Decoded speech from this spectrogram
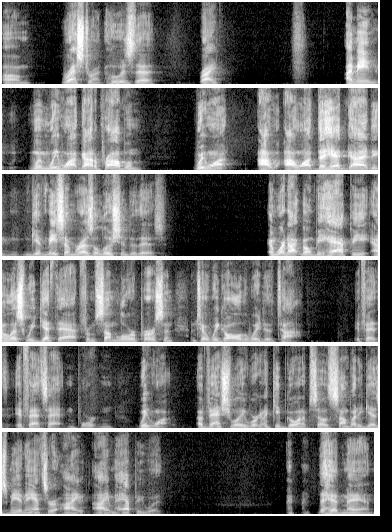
um, restaurant? Who is the, right? I mean, when we want, got a problem, we want, I, I want the head guy to give me some resolution to this. And we're not going to be happy unless we get that from some lower person until we go all the way to the top if that's, if that's that important. We want, eventually, we're going to keep going up. So somebody gives me an answer I, I'm happy with. the head man.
